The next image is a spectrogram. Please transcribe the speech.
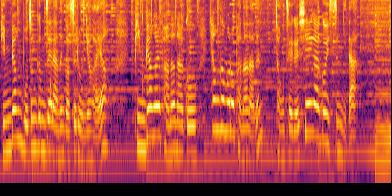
빈병 보증금제라는 것을 운영하여 빈병을 반환하고 현금으로 반환하는 정책을 시행하고 있습니다.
